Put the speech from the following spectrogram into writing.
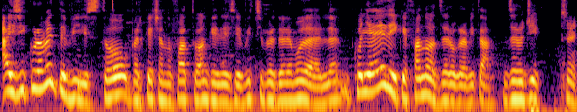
Hai sicuramente visto, perché ci hanno fatto anche dei servizi per delle modelle, quegli aerei che fanno la zero gravità, 0G Sì.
